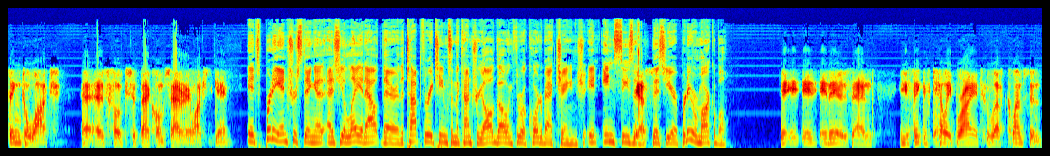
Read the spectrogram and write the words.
thing to watch as folks sit back home Saturday and watch the game. It's pretty interesting as you lay it out there. The top three teams in the country all going through a quarterback change in, in season yes. this year. Pretty remarkable. It, it, it is. And you think of Kelly Bryant, who left Clemson,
